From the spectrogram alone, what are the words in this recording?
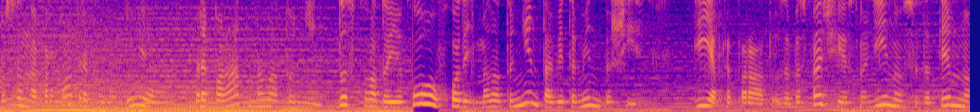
рослинна Карпат рекомендує препарат мелатонін, до складу якого входить мелатонін та вітамін В6. Дія препарату забезпечує снодійну, седативну,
